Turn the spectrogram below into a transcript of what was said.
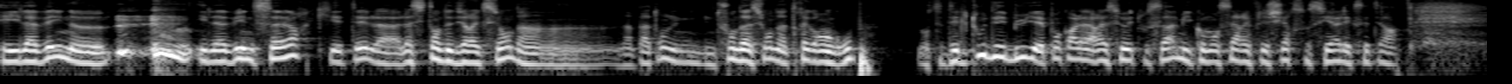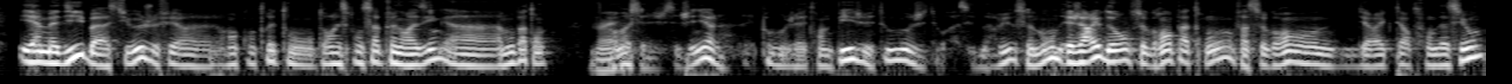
Et il avait une, il avait une sœur qui était l'assistante de direction d'un patron d'une fondation d'un très grand groupe. Donc c'était le tout début, il n'y avait pas encore la RSE et tout ça, mais il commençait à réfléchir social, etc. Et elle m'a dit, bah, si tu veux, je vais faire euh, rencontrer ton, ton responsable fundraising à, à mon patron. moi, c'est génial. À l'époque, moi, j'avais 30 piges et tout. J'étais, ouais, c'est merveilleux, ce monde. Et j'arrive devant ce grand patron, enfin, ce grand directeur de fondation,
